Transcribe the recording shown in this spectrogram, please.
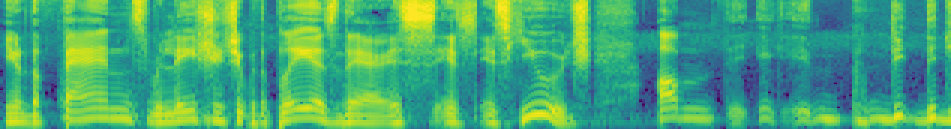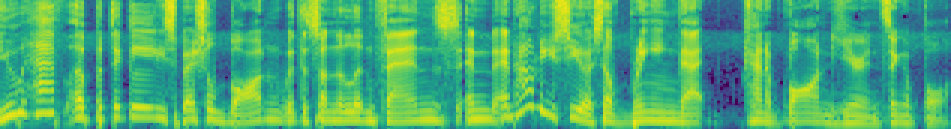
you know, the fans' relationship with the players there is is is huge. Um, did did you have a particularly special bond with the Sunderland fans, and and how do you see yourself bringing that kind of bond here in Singapore?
